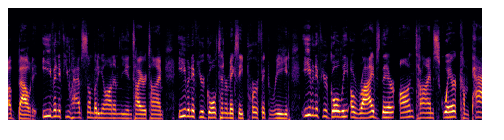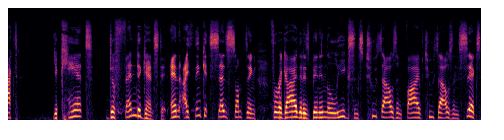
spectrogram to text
about it. Even if you have somebody on him the entire time, even if your goaltender makes a perfect read, even if your goalie arrives there on time, square, compact, you can't defend against it. And I think it says something for a guy that has been in the league since 2005, 2006,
